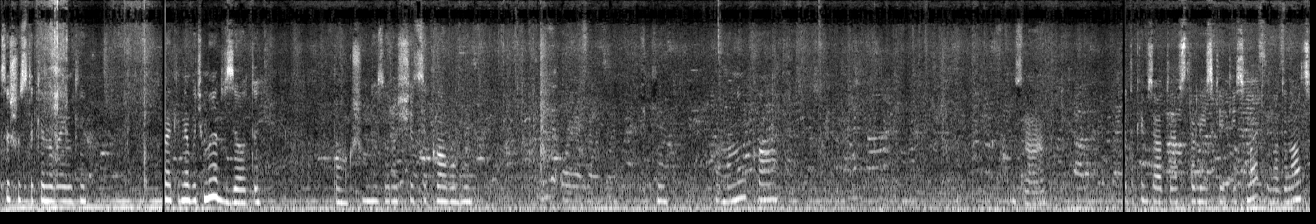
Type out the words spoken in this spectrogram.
Це щось таке новеньке. Який-небудь мед взяти. Так, що у нас зараз ще цікавого? Такі Оманука. Не знаю. Такий взяти австралійський якийсь мед, він 11.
